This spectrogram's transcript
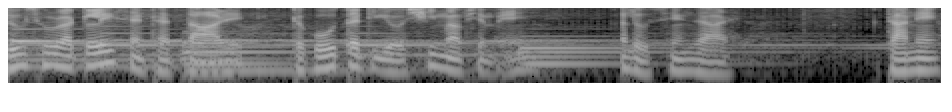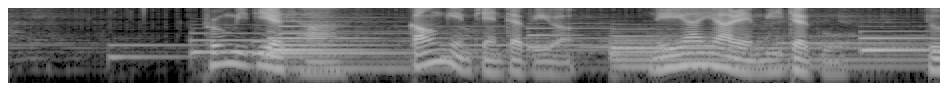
လူဆိုတာတလိษံထက်သားတဲ့တကိုးတက်တီရောရှိမှဖြစ်မယ်အဲ့လိုစဉ်းစားတယ်ဒါနဲ့ Prometheus ဟာကောင်းကင်ပြန်တက်ပြီးတော့နေရရတဲ့မိတက်ကိုလူ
